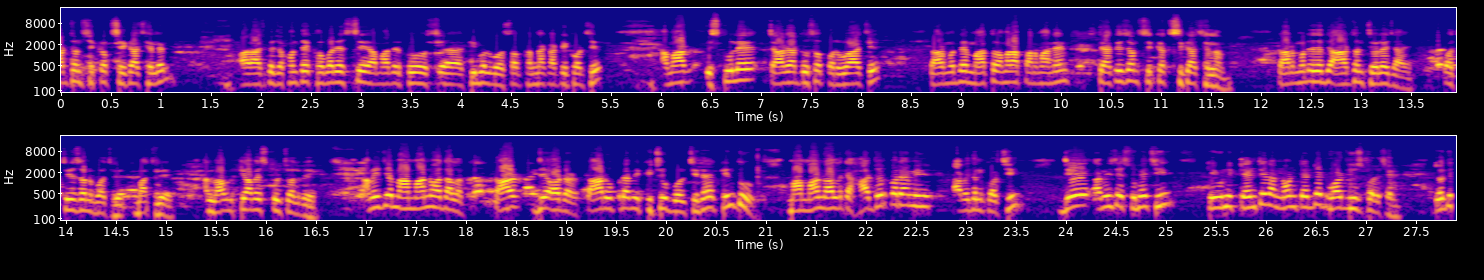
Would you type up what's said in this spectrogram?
আটজন শিক্ষক শেখা ছিলেন। আর আজকে যখন থেকে খবর এসছে আমাদের কি বলব সব কান্নাকাটি করছে। আমার স্কুলে চার হাজার দুশো পড়ুয়া আছে। তার মধ্যে মাত্র আমরা পার্মানেন্ট তেত্রিশ জন শিক্ষক শিক্ষা ছিলাম। তার মধ্যে যদি আটজন চলে যায়, পঁচিশ জন বাঁচবে বাঁচবে। আমি ভাবুন কীভাবে স্কুল চলবে? আমি যে মহামান্য আদালত, তার যে অর্ডার তার উপরে আমি কিছু বলছি না, কিন্তু মহামান্য আদালতকে হাত জোর করে আমি আবেদন করছি যে, আমি যে শুনেছি কি উনি টেন্টেড আর নন টেন্টেড ওয়ার্ড ইউজ করেছেন। যদি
